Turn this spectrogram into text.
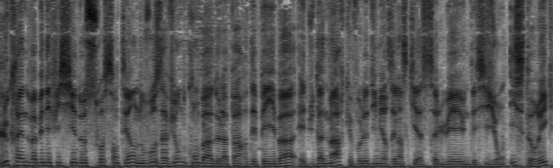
L'Ukraine va bénéficier de 61 nouveaux avions de combat de la part des Pays-Bas et du Danemark. Volodymyr Zelensky a salué une décision historique,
